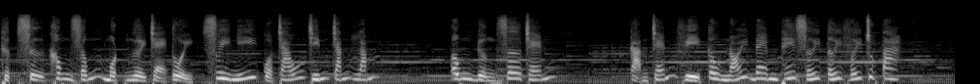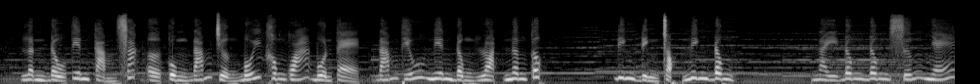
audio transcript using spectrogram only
Thực sự không giống một người trẻ tuổi, suy nghĩ của cháu chín chắn lắm. Ông đường sơ chén. Cạn chén vì câu nói đem thế giới tới với chúng ta lần đầu tiên cảm giác ở cùng đám trưởng bối không quá buồn tẻ, đám thiếu niên đồng loạt nâng cốc. Đinh đình chọc ninh đông. Này đông đông sướng nhé,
